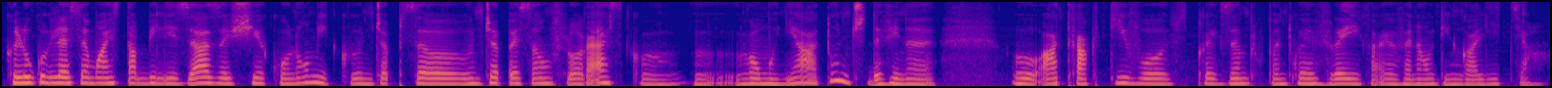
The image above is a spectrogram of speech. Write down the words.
că lucrurile se mai stabilizează și economic încep să, începe să înflorească uh, România, atunci devine uh, atractivă, spre exemplu, pentru evrei care veneau din Galiția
